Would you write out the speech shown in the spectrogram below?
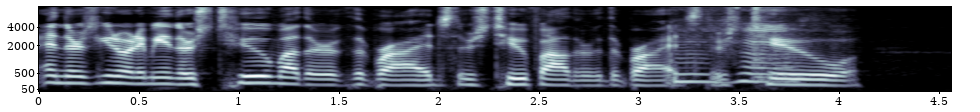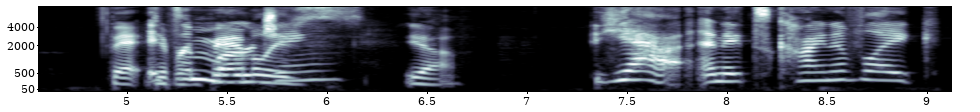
and there's you know what I mean. There's two mother of the brides. There's two father of the brides. There's mm-hmm. two fa- different families. Yeah, Yeah, and it's kind of like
